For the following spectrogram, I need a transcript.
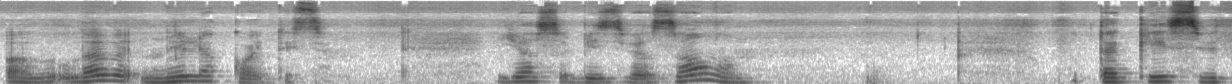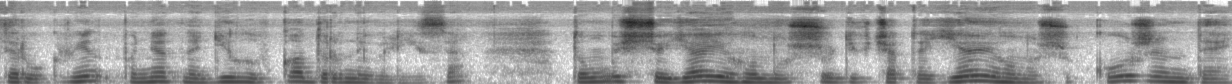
але ви не лякайтеся. Я собі зв'язала такий світерок. Він, понятне діло, в кадр не влізе, тому що я його ношу, дівчата, я його ношу кожен день.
